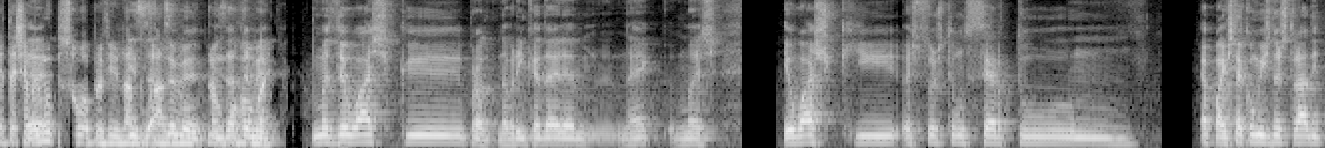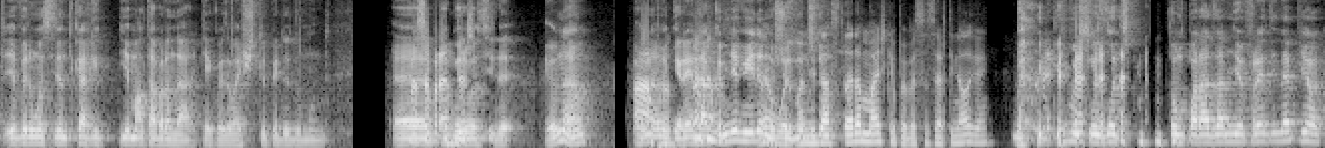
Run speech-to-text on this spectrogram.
Até chamei é, uma pessoa para vir dar exatamente, porrada, não exatamente. Mas eu acho que, pronto, na brincadeira, né? Mas eu acho que as pessoas têm um certo. Epá, isto é como ir na estrada e haver um acidente de carro e a malta abrandar, que é a coisa mais estúpida do mundo. Mas uh, abrandas? Um Eu não. Ah, eu não, eu quero andar com a minha vida. Não, mas o Armando ainda acelera mais, que é para ver se acerta em alguém. mas se os outros estão parados à minha frente, ainda é pior.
